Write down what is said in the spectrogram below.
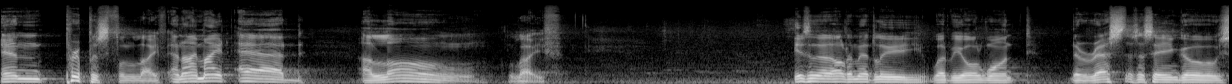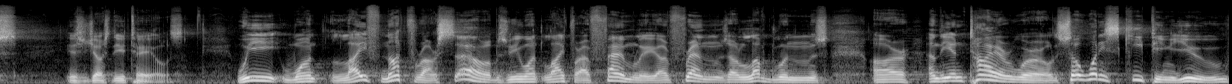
and purposeful life. And I might add, a long life. Isn't that ultimately what we all want? The rest, as the saying goes, is just details. We want life not for ourselves, we want life for our family, our friends, our loved ones, our, and the entire world. So, what is keeping you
